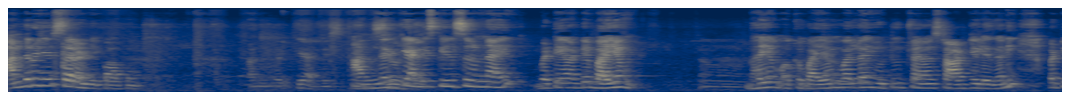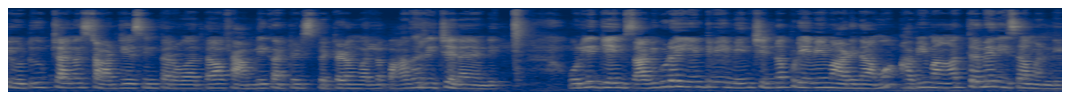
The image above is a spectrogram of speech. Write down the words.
అందరూ చేస్తారండి పాపం. అందరికీ అన్ని skills అందరికీ అన్ని స్కిల్స్ ఉన్నాయి. బట్ ఏమంటే భయం. భయం ఒక భయం వల్ల యూట్యూబ్ ఛానల్ స్టార్ట్ చేయలేదు కానీ బట్ యూట్యూబ్ ఛానల్ స్టార్ట్ చేసిన తర్వాత ఫ్యామిలీ కంటెంట్స్ పెట్టడం వల్ల బాగా రీచ్ అయినాయండి. ఓన్లీ గేమ్స్ అవి కూడా ఏంటివి మేము చిన్నప్పుడు ఏమేమి ఆడినామో అవి మాత్రమే తీసామండి.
